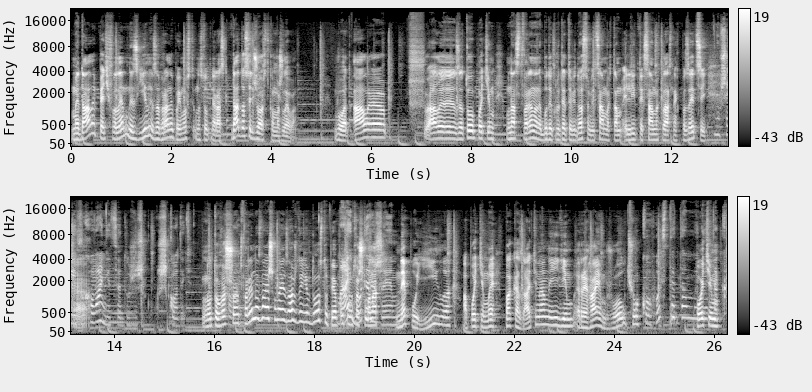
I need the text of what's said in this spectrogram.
Ми дали 5 хвилин, не з'їли, забрали, поїмо наступний раз. Да, досить жорстко, можливо. Вот. Але, але зато потім у нас тварина не буде крутити відносно від самих там елітних, самих класних позицій. Ну, ще й Е. виховання це дуже шкодить. Ну, того, що тварина знає, що вона і завжди є в доступі, а Має потім то, що вона режим. не поїла, а потім ми показательно не їдім, ригаємо жолчу. Когось ти там мені Потім- так...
